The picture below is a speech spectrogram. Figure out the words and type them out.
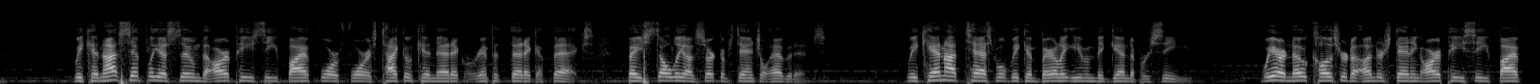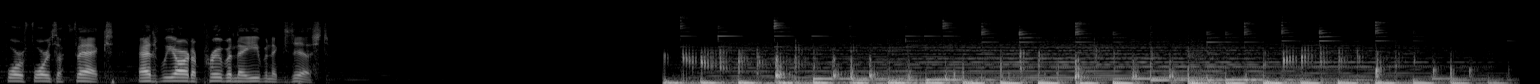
We cannot simply assume that RPC-544 has psychokinetic or empathetic effects, based solely on circumstantial evidence. We cannot test what we can barely even begin to perceive. We are no closer to understanding RPC-544's effects as we are to proving they even exist.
